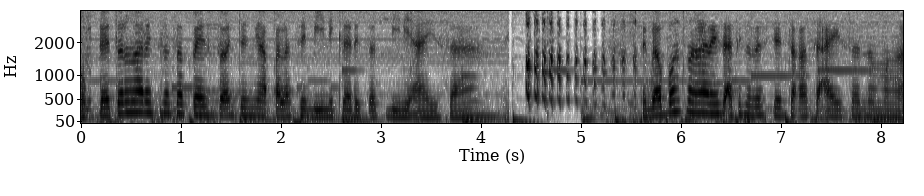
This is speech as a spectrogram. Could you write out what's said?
Kompleto na nga rin sila sa pwesto. Andyan nga pala si Bini Clarice at Bini Aiza. Nagbabawas na nga rin sa ating Clarice tsaka si Aiza ng mga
